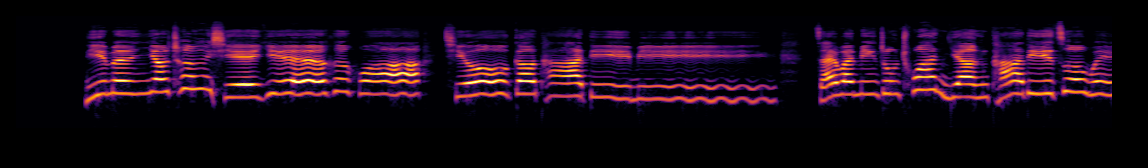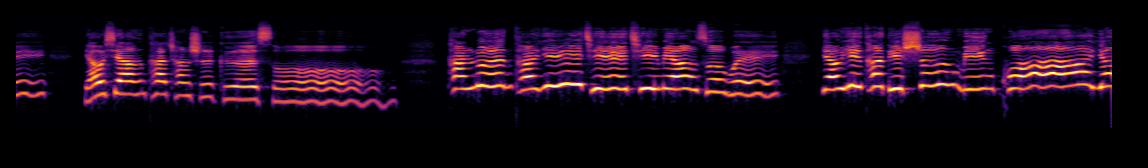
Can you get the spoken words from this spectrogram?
你们要称谢耶和华，求告他的名，在万民中传扬他的作为，要向他唱诗歌颂，谈论他一切奇妙作为，要以他的生命夸耀，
